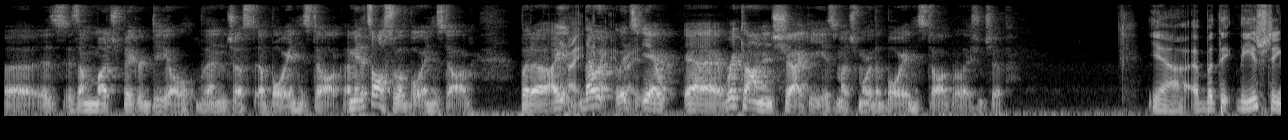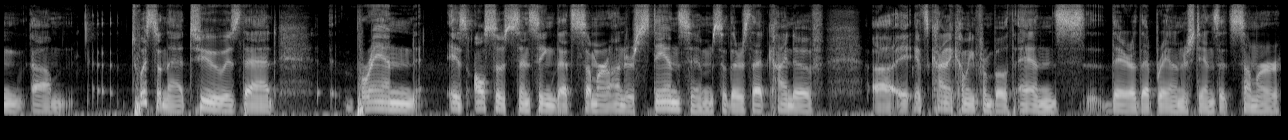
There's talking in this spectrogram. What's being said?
uh, is is a much bigger deal than just a boy and his dog. I mean, it's also a boy and his dog, but uh, I Right, that would, right, it's yeah, uh, Rickon and Shaggy is much more the boy and his dog relationship. Yeah, uh, but the the interesting um, twist on that too is that Bran is also sensing that Summer understands him. So there's that kind of uh, it- it's kind of coming from both ends there. That Bran understands that Summer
